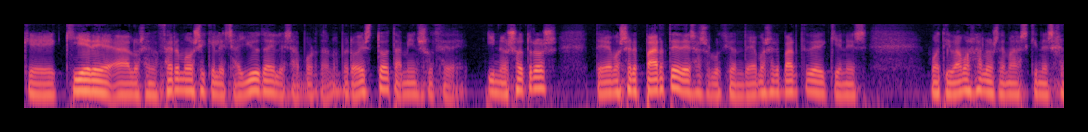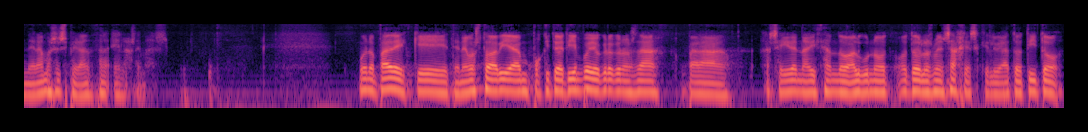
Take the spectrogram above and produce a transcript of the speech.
que quiere a los enfermos y que les ayuda y les aporta, ¿no? Pero esto también sucede y nosotros debemos ser parte de esa solución, debemos ser parte de quienes motivamos a los demás, quienes generamos esperanza en los demás. Bueno, padre, que tenemos todavía un poquito de tiempo, yo creo que nos da para seguir analizando alguno otro de los mensajes que el Beato Tito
